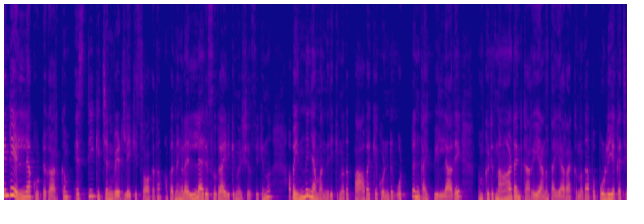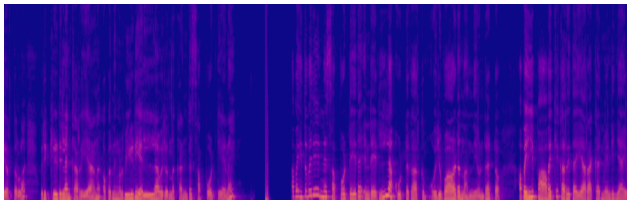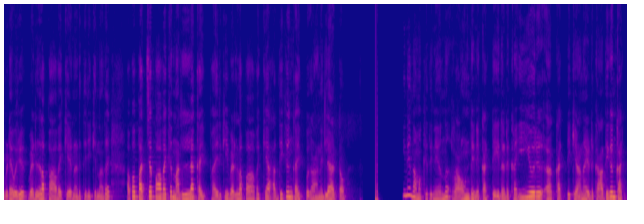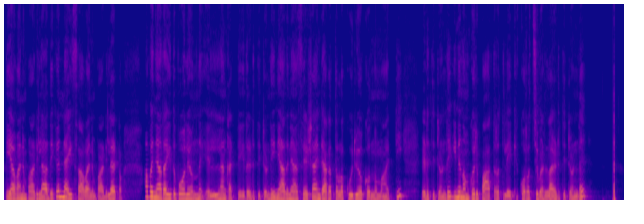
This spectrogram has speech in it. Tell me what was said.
എന്റെ എല്ലാ കൂട്ടുകാർക്കും എസ് ടി കിച്ചൺ വേഡിലേക്ക് സ്വാഗതം. അപ്പോൾ നിങ്ങളെല്ലാവരും സുഖമായിരിക്കുന്നു വിശ്വസിക്കുന്നു. അപ്പോൾ ഇന്ന് ഞാൻ വന്നിരിക്കുന്നത് പാവയ്ക്ക കൊണ്ട് ഒട്ടും കയ്പില്ലാതെ നമുക്കൊരു നാടൻ കറിയാണ് തയ്യാറാക്കുന്നത്. അപ്പോൾ പുളിയൊക്കെ ചേർത്തുള്ള ഒരു കിടിലൻ കറിയാണ്. അപ്പോൾ നിങ്ങൾ വീഡിയോ എല്ലാവരും ഒന്ന് കണ്ട് സപ്പോർട്ട് ചെയ്യണേ. അപ്പോൾ ഇതുവരെ എന്നെ സപ്പോർട്ട് ചെയ്ത എന്റെ എല്ലാ കൂട്ടുകാർക്കും ഒരുപാട് നന്ദിയുണ്ട് കേട്ടോ. അപ്പോൾ ഈ പാവയ്ക്ക കറി തയ്യാറാക്കാൻ വേണ്ടി ഞാൻ ഇവിടെ ഒരു വെള്ള പാവയ്ക്കയാണ് എടുത്തിരിക്കുന്നത്. അപ്പോൾ പച്ച പാവയ്ക്ക നല്ല കയ്പ്പായിരിക്കും വെള്ള പാവയ്ക്ക അധികം കയ്പ്പ് കാണില്ല കേട്ടോ. ഇനി നമുക്കിതിനെ ഒന്ന് റൗണ്ടിന് കട്ട് ചെയ്തെടുക്കാം. ഈ ഒരു കട്ടിക്കാണ് എടുക്കുക. അധികം കട്ടിയാവാനും പാടില്ല അധികം നൈസ് ആവാനും പാടില്ല കേട്ടോ. അപ്പോൾ ഞാൻ അതാ ഇതുപോലെ ഒന്ന് എല്ലാം കട്ട് ചെയ്തെടുത്തിട്ടുണ്ട്. ഇനി അതിനുശേഷം അതിന്റെ അകത്തുള്ള കുരുവൊക്കെ ഒന്ന് മാറ്റി എടുത്തിട്ടുണ്ട്. ഇനി നമുക്കൊരു പാത്രത്തിലേക്ക് കുറച്ച് വെള്ളം എടുത്തിട്ടുണ്ട്.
